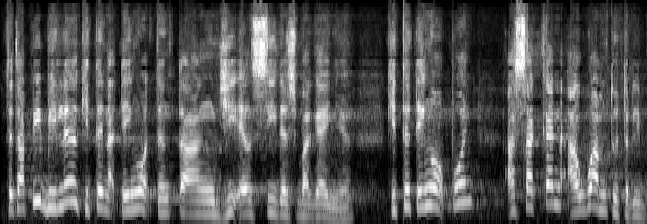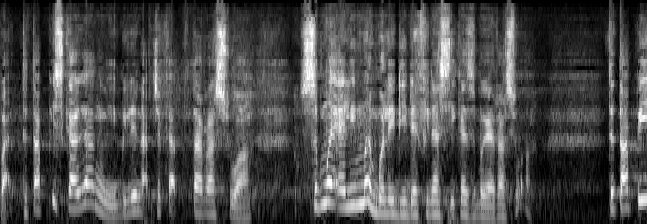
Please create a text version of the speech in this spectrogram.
Tetapi bila kita nak tengok tentang GLC dan sebagainya, kita tengok pun asalkan awam tu terlibat. Tetapi sekarang ni bila nak cakap tentang rasuah, semua elemen boleh didefinisikan sebagai rasuah. Tetapi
